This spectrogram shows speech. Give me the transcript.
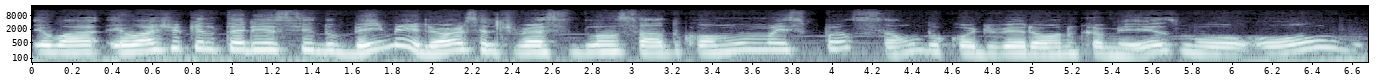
Eu, eu acho que ele teria sido bem melhor se ele tivesse lançado como uma expansão do Code Verônica mesmo, ou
